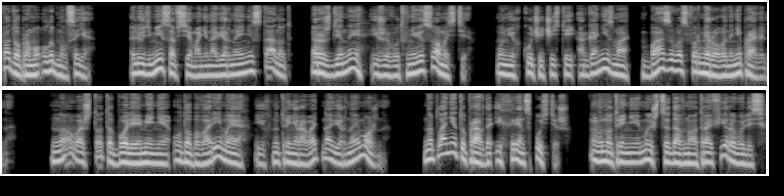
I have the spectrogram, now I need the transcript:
по-доброму улыбнулся я. Людьми совсем они, наверное, не станут, рождены и живут в невесомости. У них куча частей организма базово сформированы неправильно. Но во что-то более-менее удобоваримое их натренировать, наверное, можно. На планету, правда, их хрен спустишь. Внутренние мышцы давно атрофировались,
